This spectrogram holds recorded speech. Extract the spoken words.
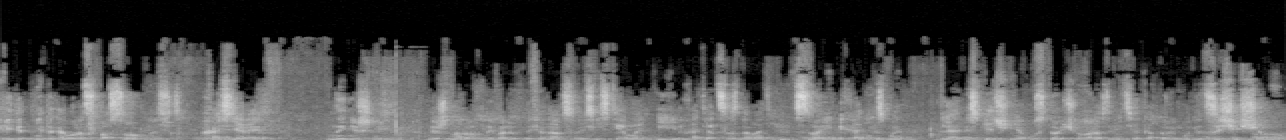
видят недоговороспособность хозяев нынешней международной валютно-финансовой системы и хотят создавать свои механизмы для обеспечения устойчивого развития, которое будет защищено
